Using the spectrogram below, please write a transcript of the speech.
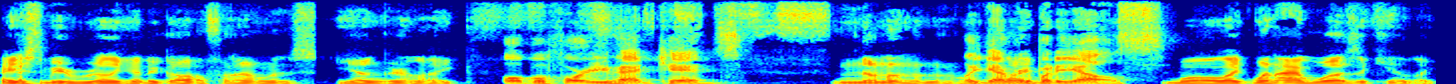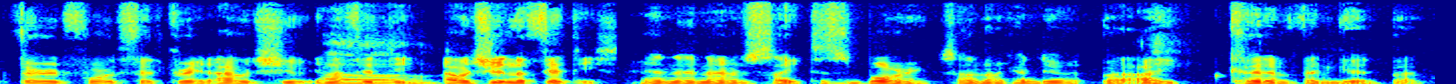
I used to be really good at golf when I was younger. Like oh, before you had kids. No, no, no, no. Like everybody like, else. Well, like when I was a kid, like third, fourth, fifth grade, I would shoot in the oh. 50. I would shoot in the 50s. And then I was like, this is boring. So I'm not going to do it. But I could have been good. But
